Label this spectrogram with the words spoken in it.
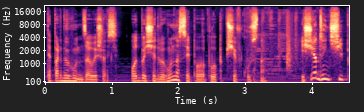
Тепер двигун залишився. От би ще двигун насипало, було б ще вкусно. І ще один чіп.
